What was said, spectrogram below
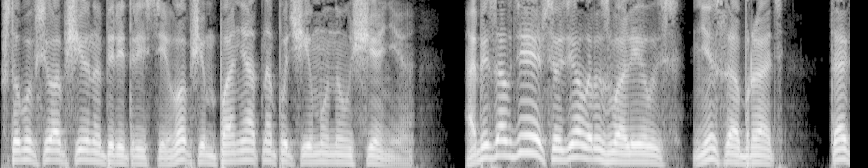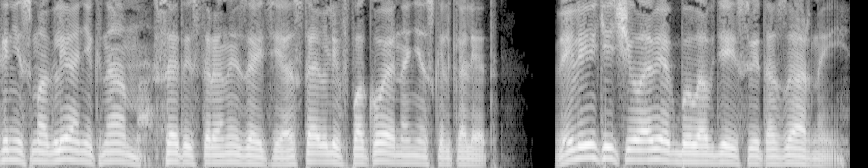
чтобы всю общину перетрясти. В общем, понятно, почему наущению. А без Авдея все дело развалилось, не собрать. Так и не смогли они к нам с этой стороны зайти, оставили в покое на несколько лет. Великий человек был Авдей Светозарный.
